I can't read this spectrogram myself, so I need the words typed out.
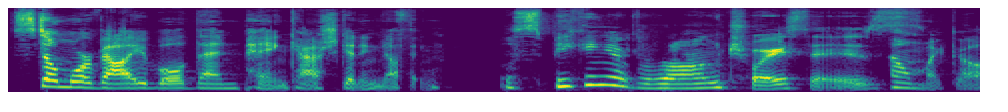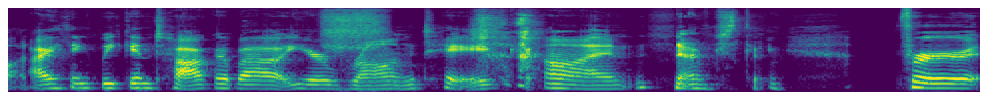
still more valuable than paying cash, getting nothing. Well, speaking of wrong choices, oh my God. I think we can talk about your wrong take on. No, I'm just kidding. For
